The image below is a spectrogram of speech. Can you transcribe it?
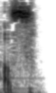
details.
